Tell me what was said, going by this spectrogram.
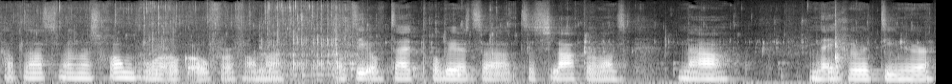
had laatst met mijn schoonbroer ook over van, uh, dat hij op tijd probeert te slapen. Want na 9 uur, 10 uur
